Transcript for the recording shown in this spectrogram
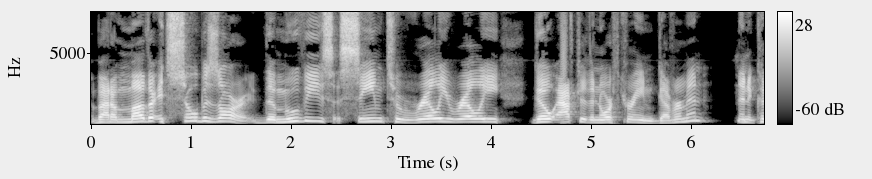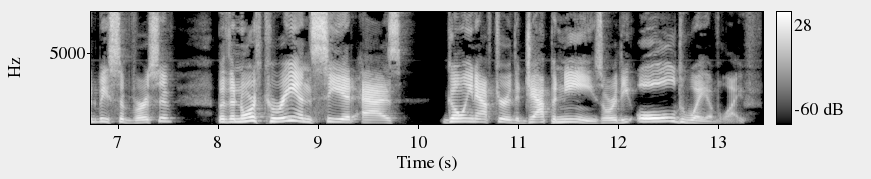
about a mother. It's so bizarre. The movies seem to really, really go after the North Korean government and it could be subversive, but the North Koreans see it as going after the Japanese or the old way of life.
